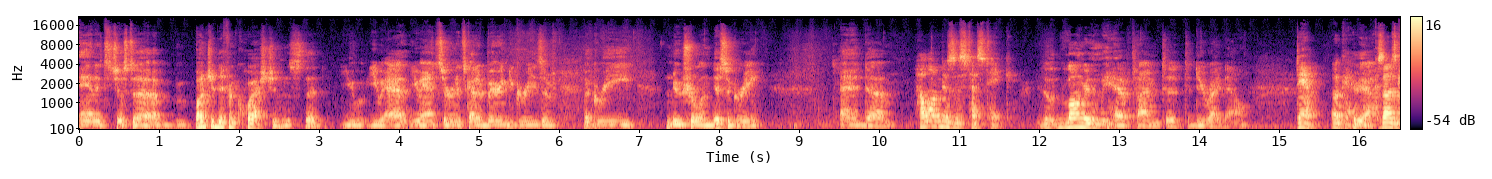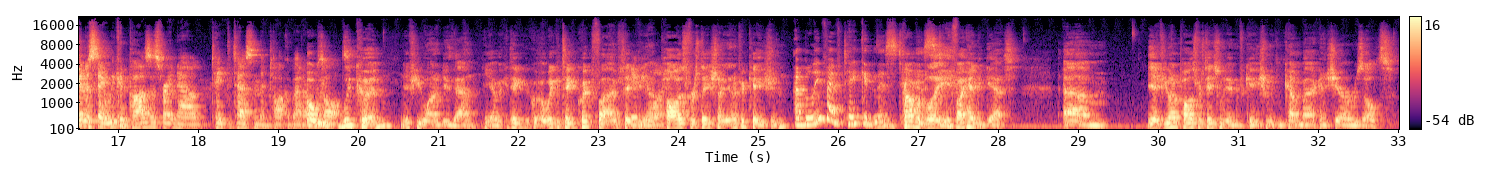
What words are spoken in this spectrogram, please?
And it's just a, a bunch of different questions that you you add, you answer, and it's got a varying degrees of agree, neutral, and disagree. And um, How long does this test take? longer than we have time to, to do right now. Damn. Okay. Yeah. Because I was gonna say we could pause this right now, take the test, and then talk about our Oh, results. we, we could if you want to do that. Yeah, we could take a, we could take a quick five, take If you you know, pause for station identification. I believe I've taken this test. Probably, if I had to guess. Um, yeah, if you want to pause for station identification, we can come back and share our results.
